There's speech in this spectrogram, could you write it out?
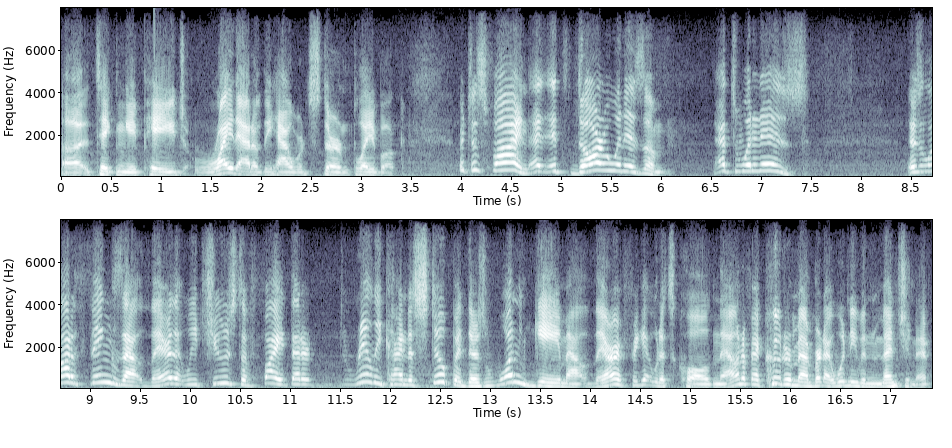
Uh, taking a page right out of the Howard Stern playbook, which is fine. It's Darwinism. That's what it is. There's a lot of things out there that we choose to fight that are really kind of stupid. There's one game out there, I forget what it's called now, and if I could remember it, I wouldn't even mention it.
